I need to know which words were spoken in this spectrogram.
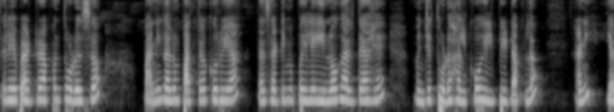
तर हे बॅटर आपण थोडंसं पाणी घालून पातळ करूया. त्यासाठी मी पहिले इनो घालते आहे. म्हणजे थोडं हलकं होईल पीठ आपलं. आणि यात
